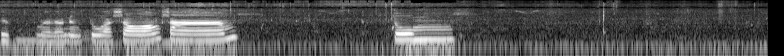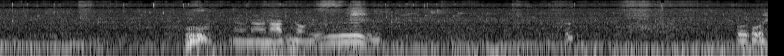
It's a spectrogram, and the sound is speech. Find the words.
ตึกมาแล้วหนึ่งตัวสองสามตุ่ม หนาวหนาวหนาว พี่น้องเอ้ยอุ๊ยอุ๊ย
